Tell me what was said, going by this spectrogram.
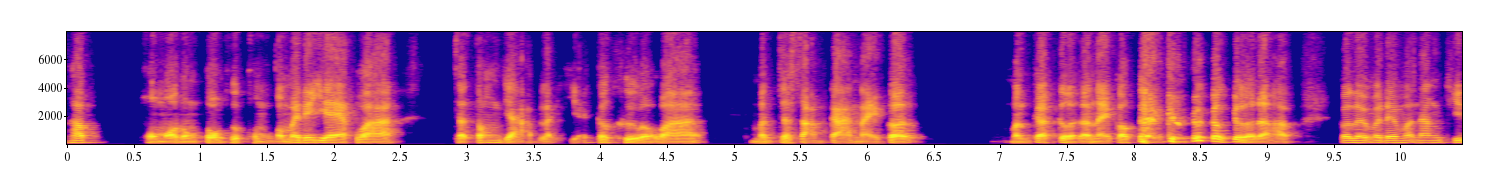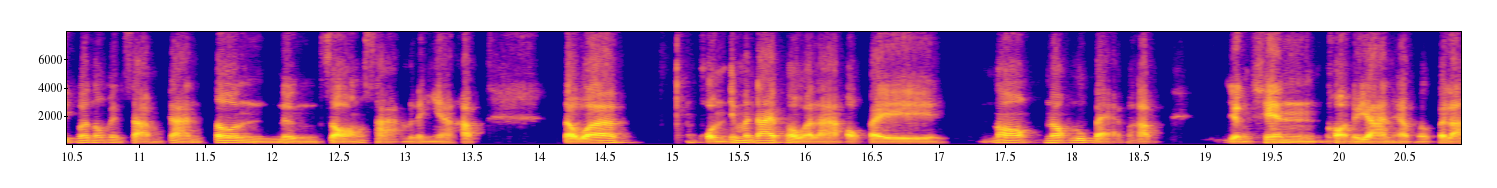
ถ้าผมเอาตรงๆคือผมก็ไม่ได้แยกว่าจะต้องหยาบละเอียดก็คือแบบว่ามันจะสามการไหนก็ มันก็เกิดอันไหนก็ก็เกิดอะครับ ก็เลยไม่ได้มานั่งคิดว่าต้องเป็นสามการต้นหนึ่งสองสามอะไรเงี้ยครับ แต่ว่า ผลที่มันได้พอเวลาออกไปนอกนอกรูปแบบครับ อย่างเช่นขออนุญาตครับ เวลา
